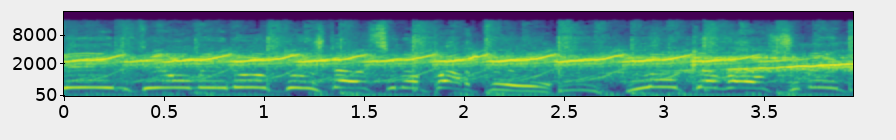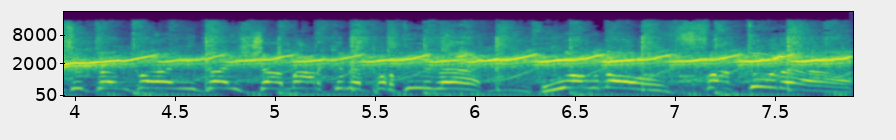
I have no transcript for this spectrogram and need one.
21 minutos, décima parte. Luca Valschmidt também deixa a marca na partida. O Alemão fatura.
